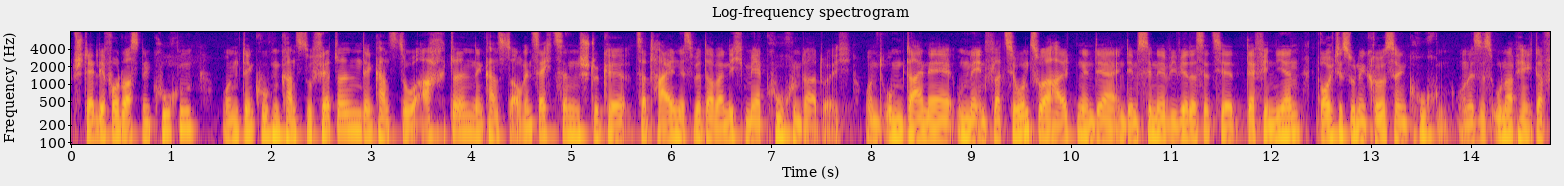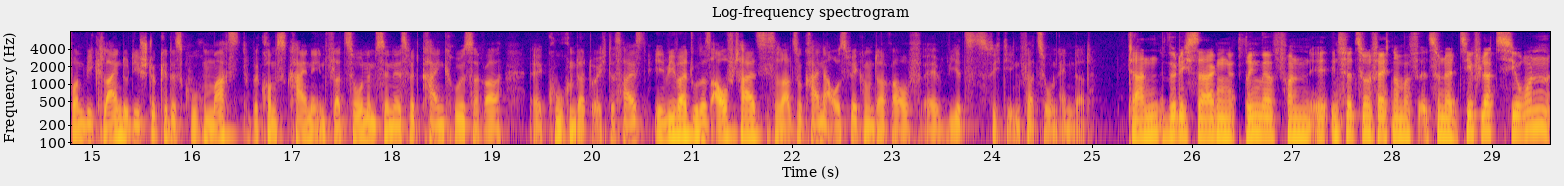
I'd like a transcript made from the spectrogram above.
stell dir vor, du hast einen Kuchen und den Kuchen kannst du vierteln, den kannst du achteln, den kannst du auch in 16 Stücke zerteilen. Es wird aber nicht mehr Kuchen dadurch. Und um deine, um eine Inflation zu erhalten, in der, in dem Sinne, wie wir das jetzt hier definieren, bräuchtest du einen größeren Kuchen. Und es ist unabhängig davon, wie klein du die Stücke des Kuchen machst. Du bekommst keine Inflation im Sinne, es wird kein größerer äh, Kuchen dadurch. Das heißt, inwieweit du das aufteilst, das hat also keine Auswirkung darauf, äh, wie jetzt sich die Inflation ändert. Dann würde ich sagen, bringen wir von Inflation vielleicht nochmal zu einer Deflation.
